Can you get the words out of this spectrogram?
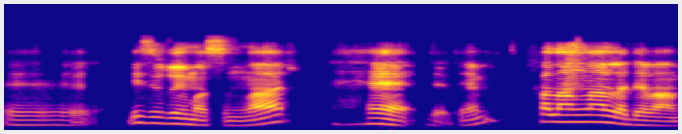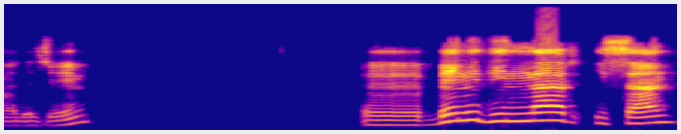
e, bizi duymasınlar. H dedim. Kalanlarla devam edeceğim. E, beni dinler isen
